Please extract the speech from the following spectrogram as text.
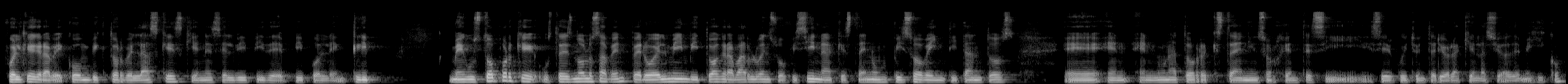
fue el que grabé con Víctor Velázquez, quien es el VP de People en Clip. Me gustó porque ustedes no lo saben, pero él me invitó a grabarlo en su oficina, que está en un piso veintitantos, eh, en, en, una torre que está en Insurgentes y Circuito Interior aquí en la Ciudad de México.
